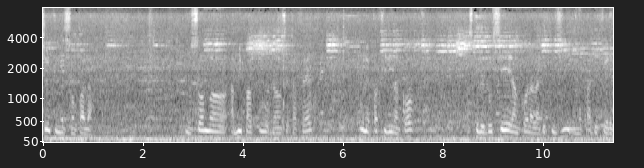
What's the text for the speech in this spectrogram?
ceux qui ne sont pas là. Nous sommes à mi-parcours dans cette affaire. Tout n'est pas fini encore parce que le dossier est encore à la DPJ, il n'est pas déféré.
